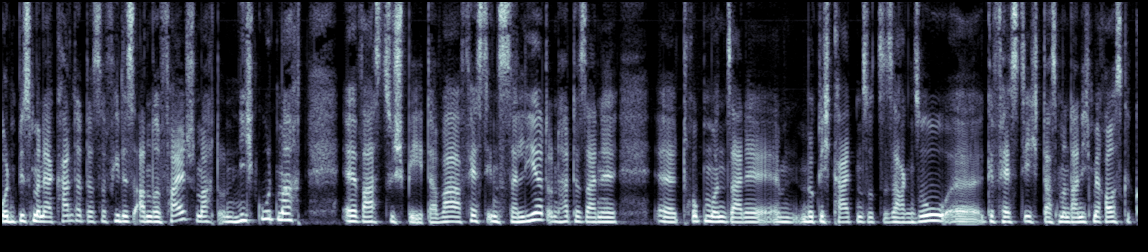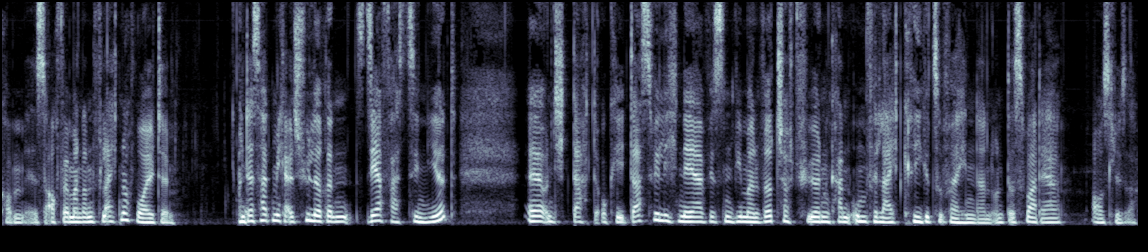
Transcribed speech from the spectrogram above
Und bis man erkannt hat, dass er vieles andere falsch macht und nicht gut macht, äh, war es zu spät. Da war er fest installiert und hatte seine äh, Truppen und seine ähm, Möglichkeiten sozusagen so äh, gefestigt, dass man da nicht mehr rausgekommen ist, auch wenn man dann vielleicht noch wollte. Und das hat mich als Schülerin sehr fasziniert. Äh, und ich dachte, okay, das will ich näher wissen, wie man Wirtschaft führen kann, um vielleicht Kriege zu verhindern. Und das war der Auslöser.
